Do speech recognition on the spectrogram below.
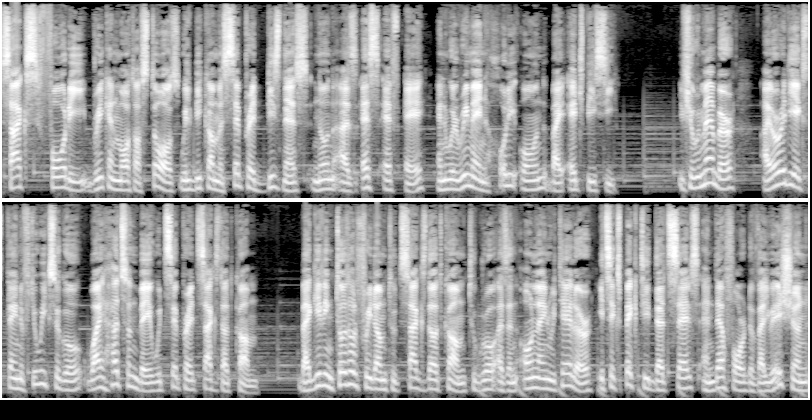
Saks 40 brick and mortar stores will become a separate business known as SFA and will remain wholly owned by HBC. If you remember, I already explained a few weeks ago why Hudson Bay would separate Saks.com. By giving total freedom to Saks.com to grow as an online retailer, it's expected that sales and therefore the valuation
